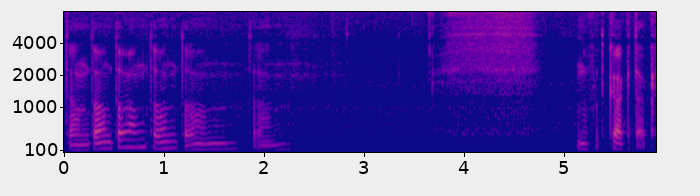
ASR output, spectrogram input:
Тон, тон, тон, тон, тон, тон. Ну вот как так?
